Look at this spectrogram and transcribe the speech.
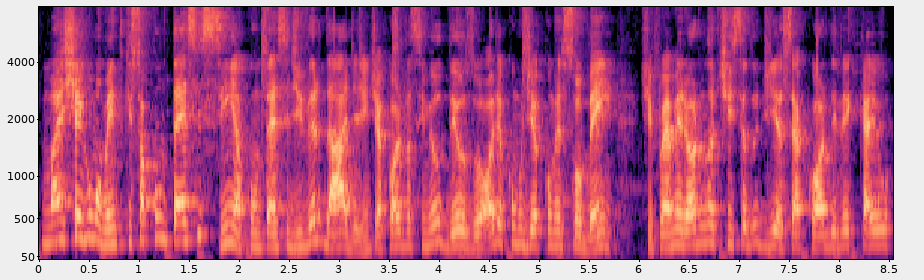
mas chega um momento que isso acontece sim, acontece de verdade. A gente acorda e fala assim: meu Deus, olha como o dia começou bem. Tipo, é a melhor notícia do dia. Você acorda e vê que caiu,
